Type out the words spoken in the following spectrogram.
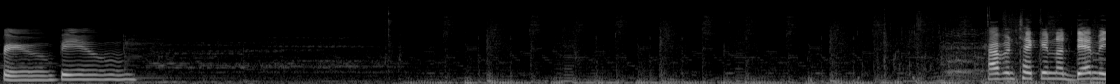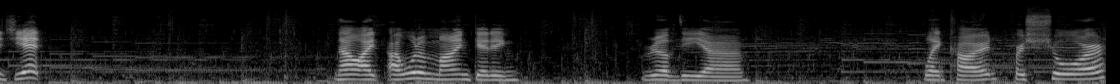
Boom boom. Haven't taken a damage yet. Now I I wouldn't mind getting rid of the uh, blank card for sure.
